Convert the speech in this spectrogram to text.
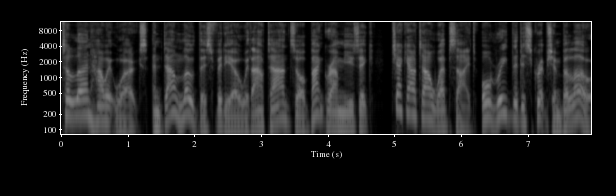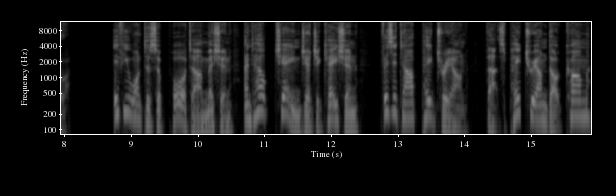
To learn how it works and download this video without ads or background music, check out our website or read the description below. If you want to support our mission and help change education, visit our Patreon that's patreon.com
